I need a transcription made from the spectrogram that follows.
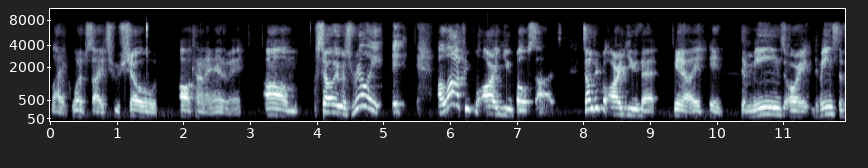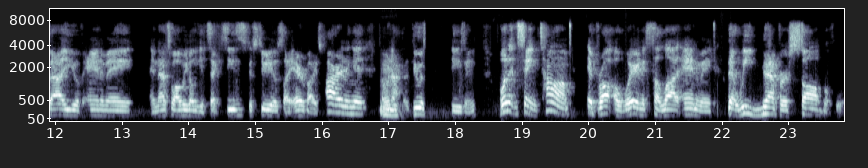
like websites who showed all kind of anime. Um, so it was really it. A lot of people argue both sides. Some people argue that you know it, it demeans or it demeans the value of anime, and that's why we don't get second seasons because studios like everybody's pirating it, and we're not going to do a second season. But at the same time, it brought awareness to a lot of anime that we never saw before.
